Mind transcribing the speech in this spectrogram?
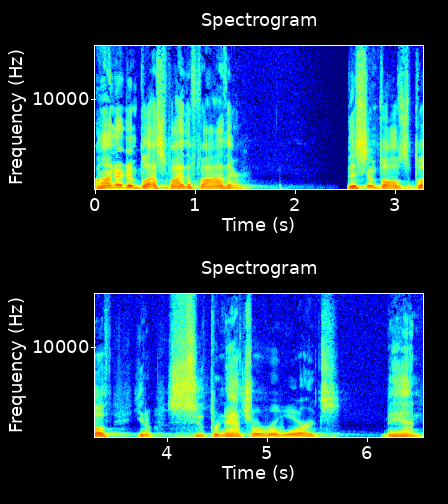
honored and blessed by the Father. This involves both, you know, supernatural rewards. Man,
